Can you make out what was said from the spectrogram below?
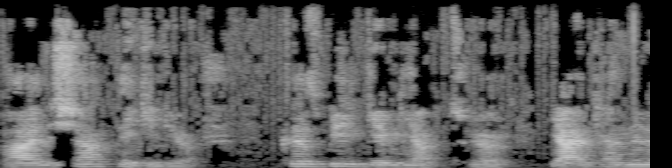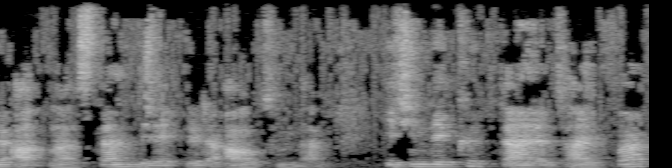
Padişah peki diyor. Kız bir gemi yaptırıyor. Yelkenleri atlastan, direkleri altından. İçinde 40 tane tayfa,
